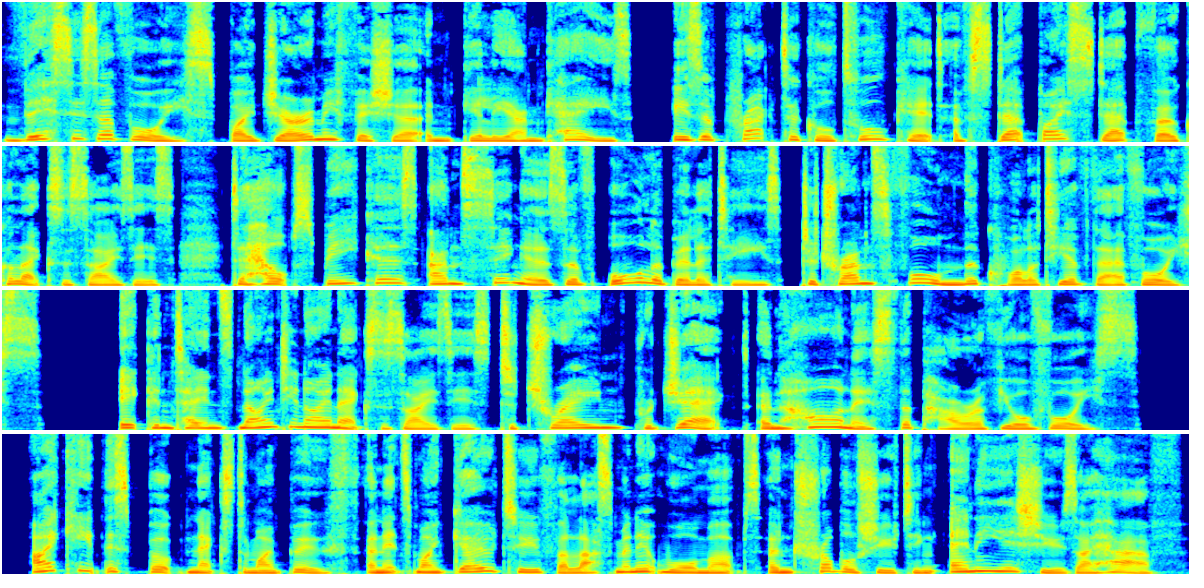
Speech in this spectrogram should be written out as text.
This is a Voice by Jeremy Fisher and Gillian Kayes is a practical toolkit of step-by-step vocal exercises to help speakers and singers of all abilities to transform the quality of their voice. It contains 99 exercises to train, project, and harness the power of your voice. I keep this book next to my booth, and it's my go to for last minute warm ups and troubleshooting any issues I have.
